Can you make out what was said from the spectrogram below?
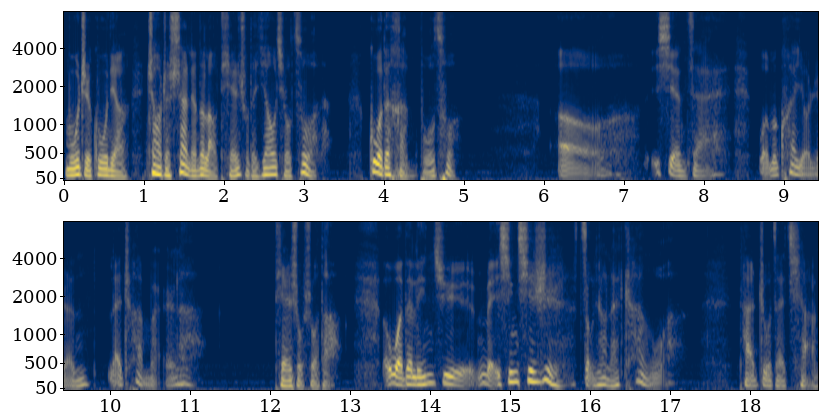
拇指姑娘照着善良的老田鼠的要求做了，过得很不错。哦，现在我们快有人来串门了，田鼠说道：“我的邻居每星期日总要来看我，他住在墙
